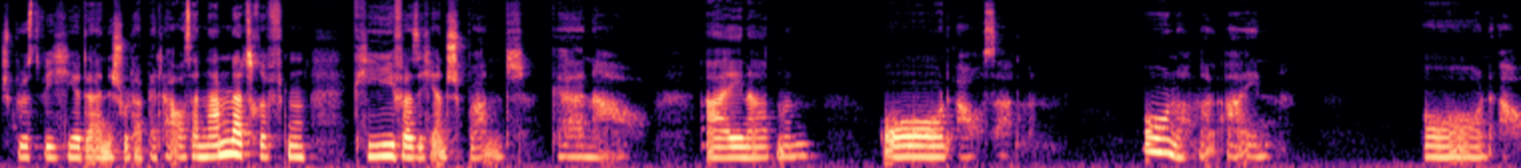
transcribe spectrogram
Spürst, wie hier deine Schulterblätter auseinanderdriften. Kiefer sich entspannt. Genau. Einatmen und ausatmen. Und nochmal ein und aus.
